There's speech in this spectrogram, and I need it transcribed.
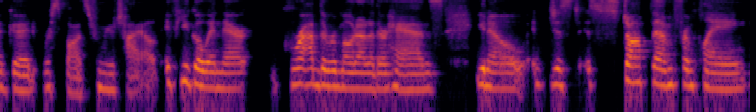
a good response from your child. If you go in there grab the remote out of their hands, you know, just stop them from playing,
